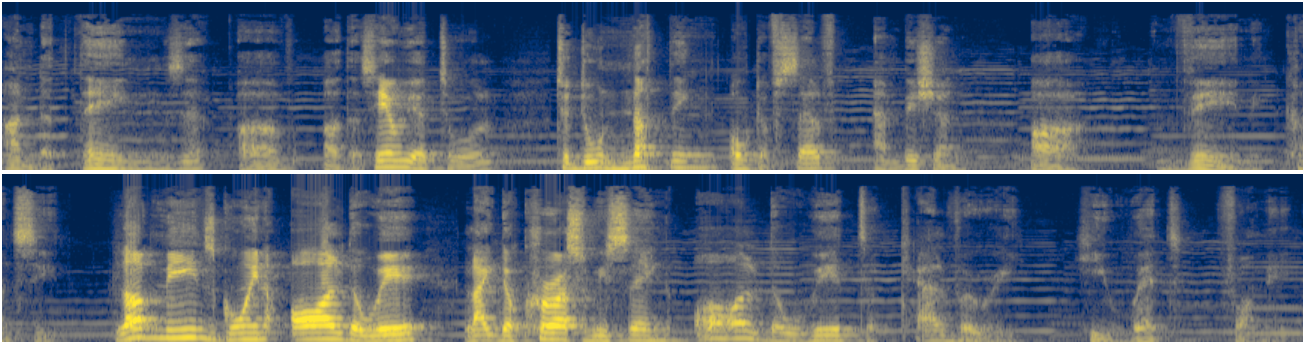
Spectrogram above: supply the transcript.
on the things of others. Here we are told to do nothing out of self ambition or vain conceit. Love means going all the way, like the cross we sing, all the way to Calvary. He went for me.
